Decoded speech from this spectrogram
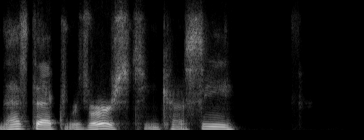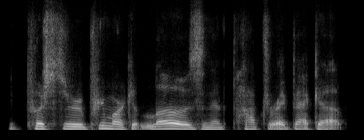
NASDAQ reversed. You can kind of see it pushed through pre-market lows and then popped right back up.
